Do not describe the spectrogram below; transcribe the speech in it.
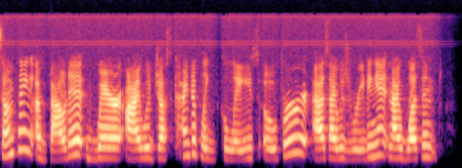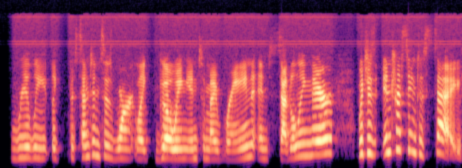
something about it where I would just kind of like glaze over as I was reading it, and I wasn't really like the sentences weren't like going into my brain and settling there, which is interesting to say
